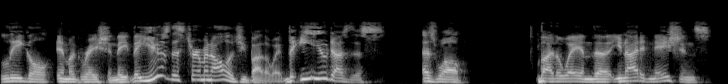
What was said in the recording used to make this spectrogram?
legal immigration. They, they use this terminology, by the way. The EU does this as well, by the way, in the United Nations,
